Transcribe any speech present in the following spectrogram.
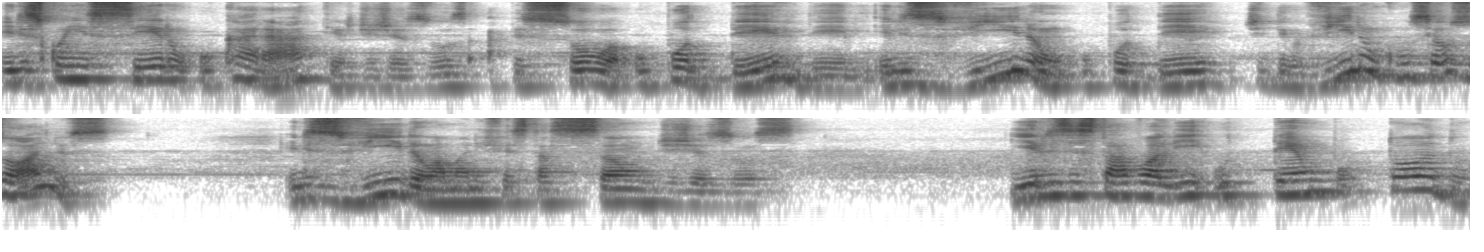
Eles conheceram o caráter de Jesus, a pessoa, o poder dele. Eles viram o poder de Deus, viram com seus olhos. Eles viram a manifestação de Jesus. E eles estavam ali o tempo todo.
